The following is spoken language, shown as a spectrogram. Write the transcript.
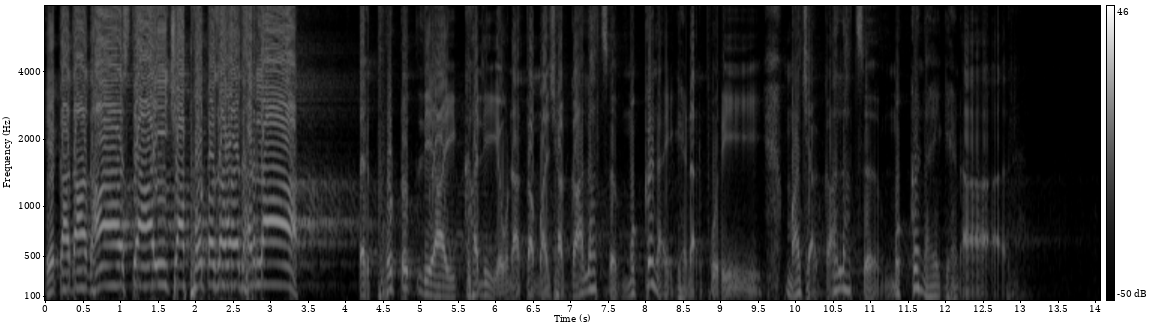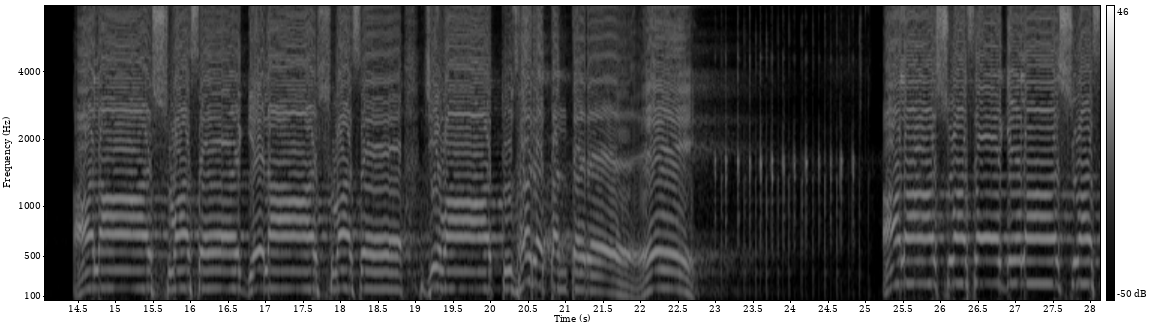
एखादा घास त्या आईच्या फोटो जवळ धरला तर फोटोतली आई खाली येऊन आता माझ्या गालाचं मुक्क नाही घेणार पुरी. माझ्या गालाचं मुक्क नाही घेणार. आला श्वास गेला श्वास जेव्हा तुझर तंतर ए. आला श्वास गेला श्वास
